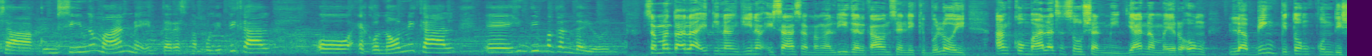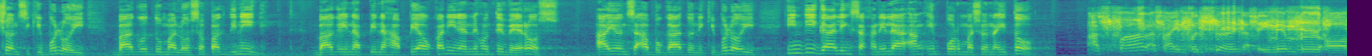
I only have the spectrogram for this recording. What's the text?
sa kung sino man may interes na politikal o economical, eh, hindi maganda yun. Samantala, itinanggi ng isa sa mga legal counsel ni Kibuloy ang kumalat sa social media na mayroong labing pitong kondisyon si Kibuloy bago dumalo sa pagdinig. Bagay na pinahapyaw kanina ni Hontiveros. Ayon sa abogado ni Kibuloy, hindi galing sa kanila ang impormasyon na ito. As far as I'm concerned, as a member of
